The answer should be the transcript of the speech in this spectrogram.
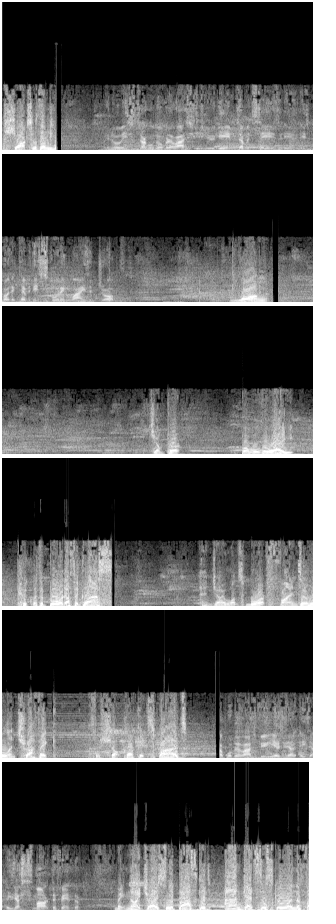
Sharks within. You know, he's struggled over the last few games. I would say his, his, productivity, scoring wise, had dropped. Long jumper. Bobbled away. Cook with a board off the glass. Enjoy once more. Finds a hole in traffic. As the shot clock expired. Up over the last few years, he's a, he's a, he's a smart defender. McKnight drives to the basket and gets the score in the.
